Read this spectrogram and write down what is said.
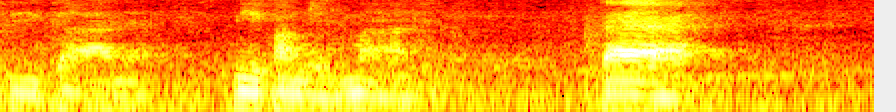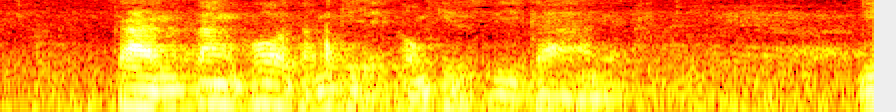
ษฎีกาเนี่ยมีความเห็นมา แต่การตั้งข้อสังเกตของกฤษฎีกาเนี่ย มี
